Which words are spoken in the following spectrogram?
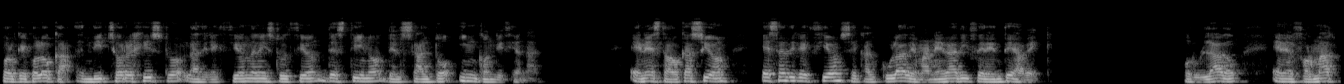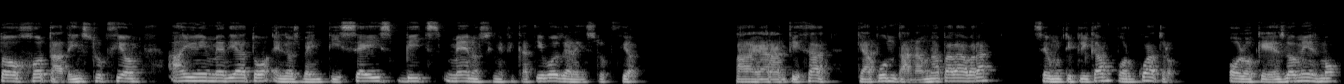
porque coloca en dicho registro la dirección de la instrucción destino del salto incondicional. En esta ocasión, esa dirección se calcula de manera diferente a BEC. Por un lado, en el formato J de instrucción hay un inmediato en los 26 bits menos significativos de la instrucción. Para garantizar que apuntan a una palabra, se multiplican por 4, o lo que es lo mismo,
